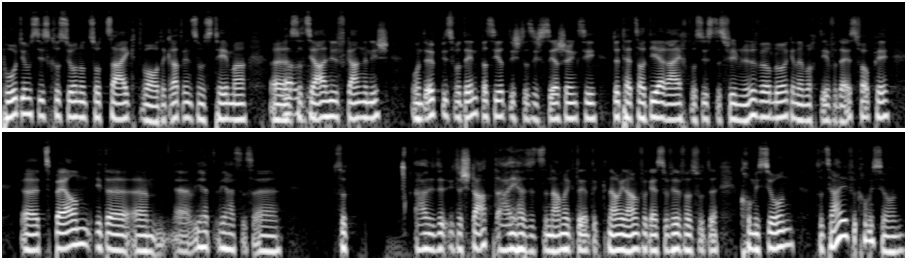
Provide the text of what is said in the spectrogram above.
Podiumsdiskussionen und so gezeigt worden, gerade wenn es ums Thema äh, ja, Sozialhilfe gegangen ist. Und etwas, was dann passiert ist, das ist sehr schön gewesen. Dort hat es auch die erreicht, die sonst das Film nicht schauen würden, nämlich die von der SVP äh, zu Bern in der, ähm, äh, wie, hat, wie heißt es, äh, so, ah, in, der, Stadt, ah, ich habe jetzt den Namen, den, den genauen Namen vergessen, auf jeden Fall von der Kommission, Sozialhilfekommission.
